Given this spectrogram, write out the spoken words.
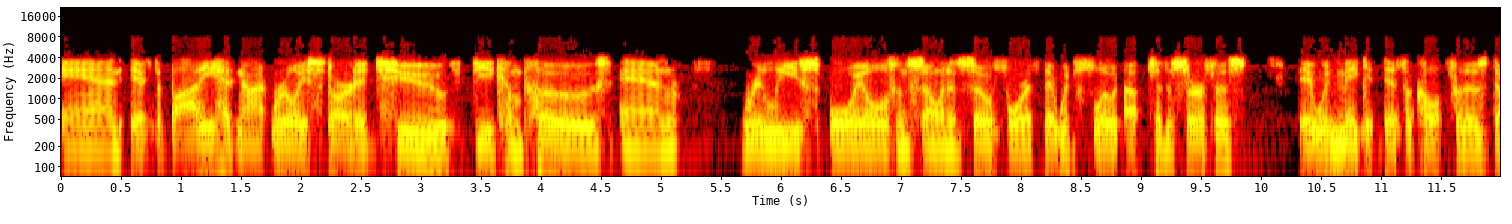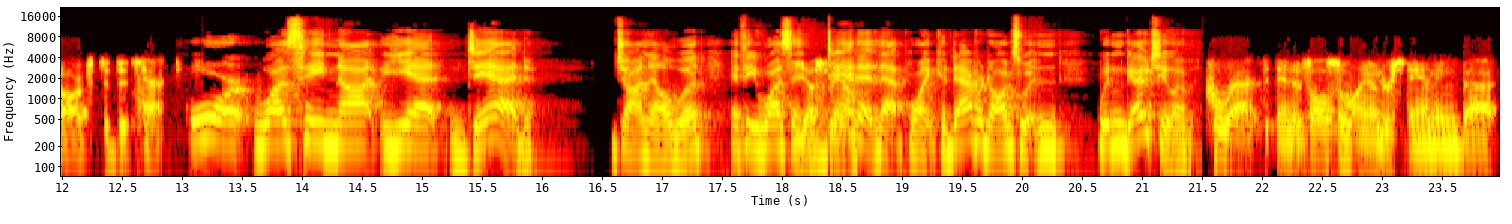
And if the body had not really started to decompose and release oils and so on and so forth that would float up to the surface, it would make it difficult for those dogs to detect. Or was he not yet dead? John Elwood. If he wasn't yes, dead ma'am. at that point, cadaver dogs wouldn't wouldn't go to him. Correct. And it's also my understanding that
